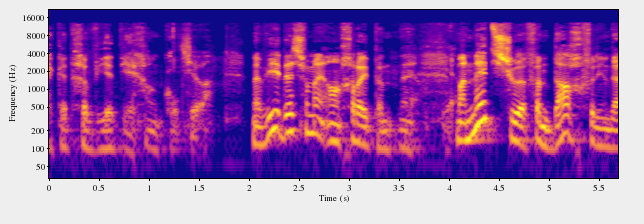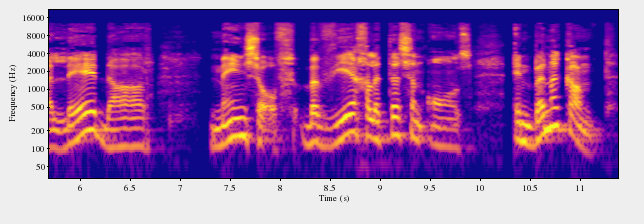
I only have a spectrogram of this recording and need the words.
ek het geweet jy gaan kom. Ja. Nou weet dis vir my aangrypend nê. Ja, ja. Maar net so vandag vriende lê daar mense of beweeg hulle tussen ons en binnekant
